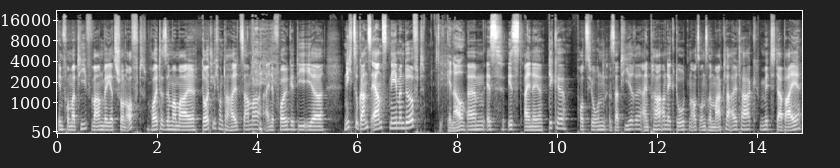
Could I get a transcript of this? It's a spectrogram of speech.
Informativ waren wir jetzt schon oft. Heute sind wir mal deutlich unterhaltsamer. Eine Folge, die ihr nicht so ganz ernst nehmen dürft. Genau. Ähm, es ist eine dicke Portion Satire, ein paar Anekdoten aus unserem Makleralltag mit dabei,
